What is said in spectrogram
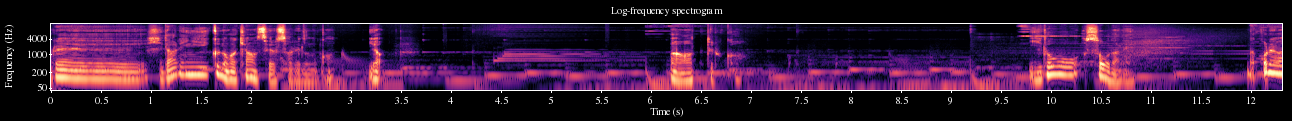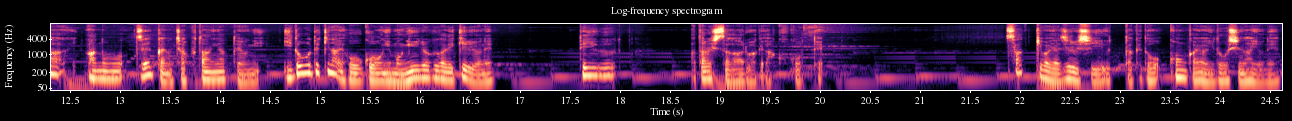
これ、左に行くのがキャンセルされるのか？いや。あ、合ってるか。移動、そうだね。これは、あの、前回のチャプターにあったように、移動できない方向にも入力ができるよねっていう新しさがあるわけだ、ここって。さっきは矢印打ったけど、今回は移動しないよね。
